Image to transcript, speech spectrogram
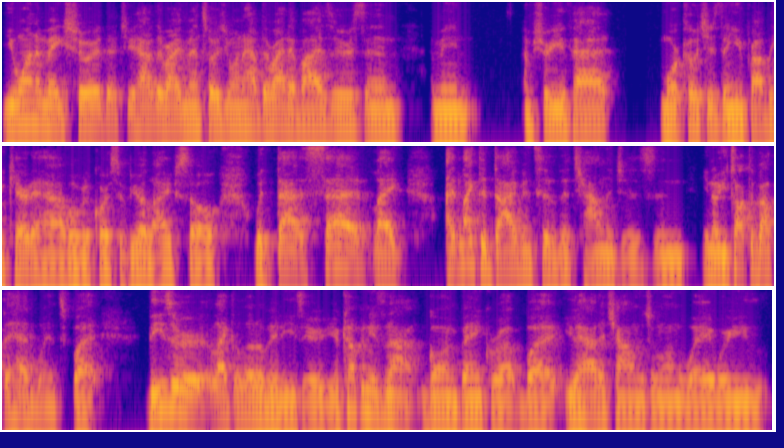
you want to make sure that you have the right mentors, you want to have the right advisors, and I mean, I'm sure you've had more coaches than you probably care to have over the course of your life. So, with that said, like I'd like to dive into the challenges, and you know, you talked about the headwinds, but these are like a little bit easier. Your company's not going bankrupt, but you had a challenge along the way where you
